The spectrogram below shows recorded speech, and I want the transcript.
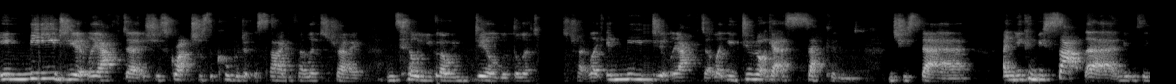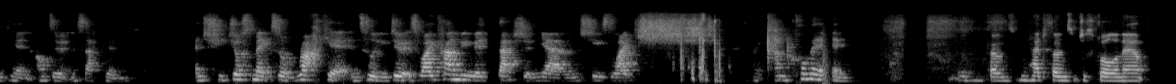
immediately after she scratches the cupboard at the side of her litter tray until you go and deal with the litter tray. Like immediately after. Like you do not get a second and she's there. And you can be sat there and you'll be thinking, I'll do it in a second. And she just makes a racket until you do it. So I can be mid-session, yeah, and she's like, shh, like, I'm coming. My Phones, my headphones have just fallen out.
